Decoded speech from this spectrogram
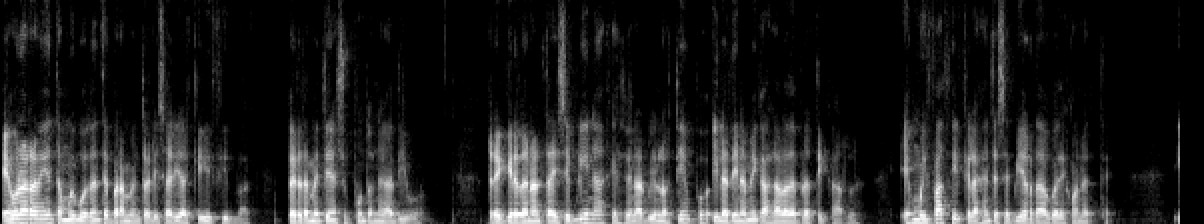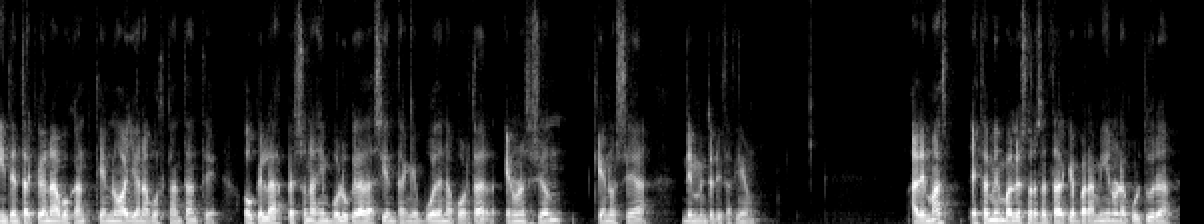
Es una herramienta muy potente para mentorizar y adquirir feedback, pero también tiene sus puntos negativos. Requiere de una alta disciplina, gestionar bien los tiempos y la dinámica a la hora de practicarla. Es muy fácil que la gente se pierda o que desconecte. Intentar que, que no haya una voz cantante o que las personas involucradas sientan que pueden aportar en una sesión que no sea de mentorización. Además, es también valioso resaltar que para mí en una cultura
